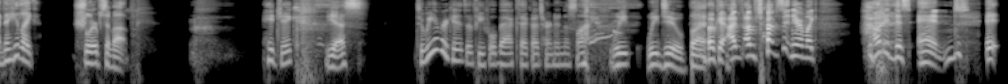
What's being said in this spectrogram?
and then he like slurps him up. Hey, Jake, Yes, did we ever get the people back that got turned into slime? we we do, but okay, I'm, I'm I'm sitting here. I'm like, how did this end? it,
